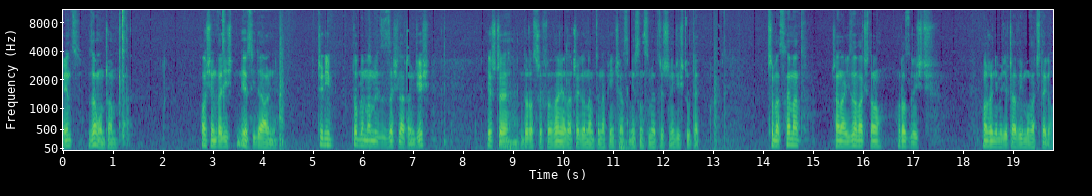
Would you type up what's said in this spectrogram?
Więc załączam. 8,20 jest idealnie. Czyli problem mamy z zasilaczem gdzieś. Jeszcze do rozszyfrowania, dlaczego nam te napięcia nie są symetryczne gdzieś tutaj. Trzeba schemat, przeanalizować to, rozgryźć. Może nie będzie trzeba wyjmować tego.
